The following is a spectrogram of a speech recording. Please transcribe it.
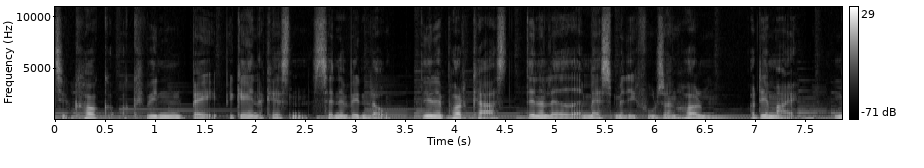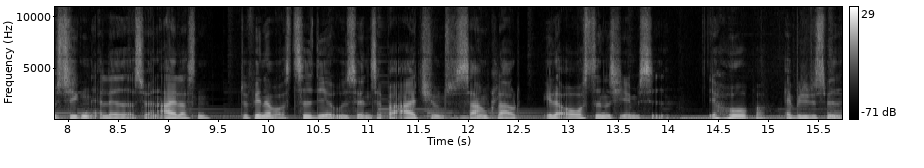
til kok og kvinden bag veganerkassen, Sanne Venlov. Denne podcast den er lavet af Mads Malik Fuglsang Holm, og det er mig. Musikken er lavet af Søren Eilersen. Du finder vores tidligere udsendelser på iTunes og SoundCloud eller Overstedens hjemmeside. Jeg håber, at vi lyttes ved.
